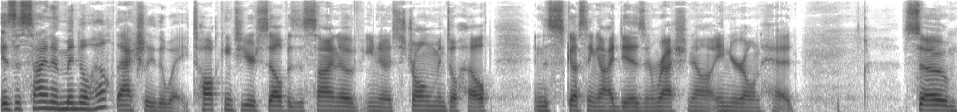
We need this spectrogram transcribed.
is a sign of mental health actually the way. Talking to yourself is a sign of you know strong mental health and discussing ideas and rationale in your own head. So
